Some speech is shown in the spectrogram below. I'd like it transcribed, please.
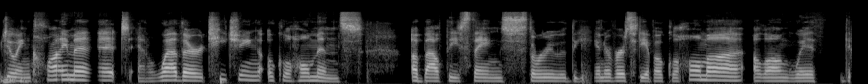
doing mm-hmm. climate and weather, teaching Oklahomans about these things through the University of Oklahoma, along with, the,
